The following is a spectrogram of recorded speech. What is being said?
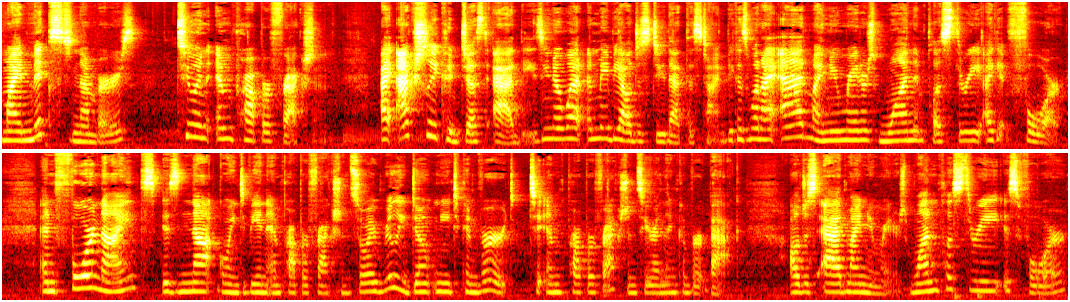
my mixed numbers to an improper fraction. I actually could just add these. You know what? And maybe I'll just do that this time because when I add my numerators 1 and plus 3, I get 4. And 4 ninths is not going to be an improper fraction, so I really don't need to convert to improper fractions here and then convert back. I'll just add my numerators. 1 plus 3 is 4.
